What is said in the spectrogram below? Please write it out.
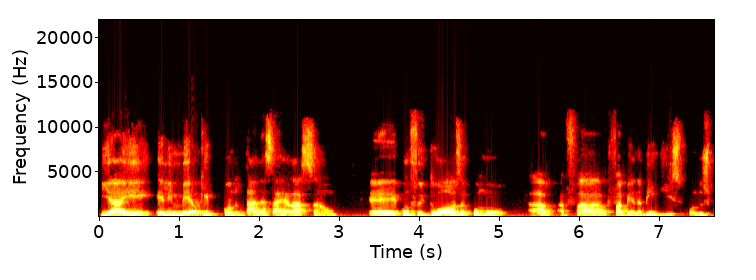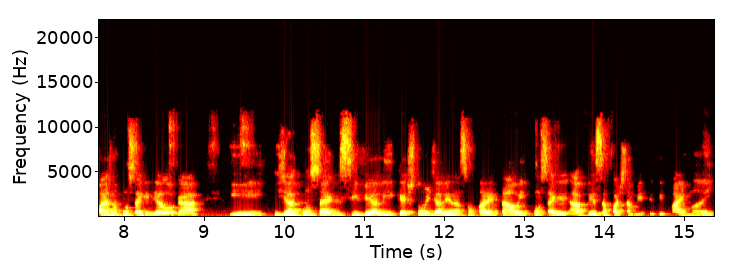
E aí ele meio que quando está nessa relação é, conflituosa, como a, a, Fabiana bem disse, quando os pais não conseguem dialogar e já consegue se ver ali questões de alienação parental e consegue haver esse afastamento entre pai e mãe,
